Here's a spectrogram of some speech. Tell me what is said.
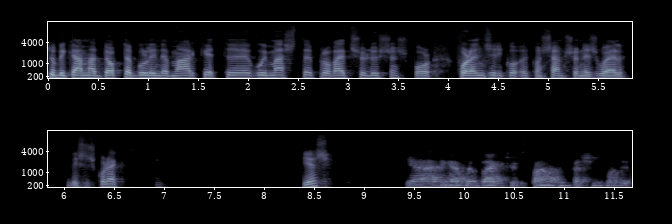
to become adoptable in the market, uh, we must provide solutions for for energy consumption as well. This is correct. Yes? Yeah, I think I would like to expand on the question about it.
